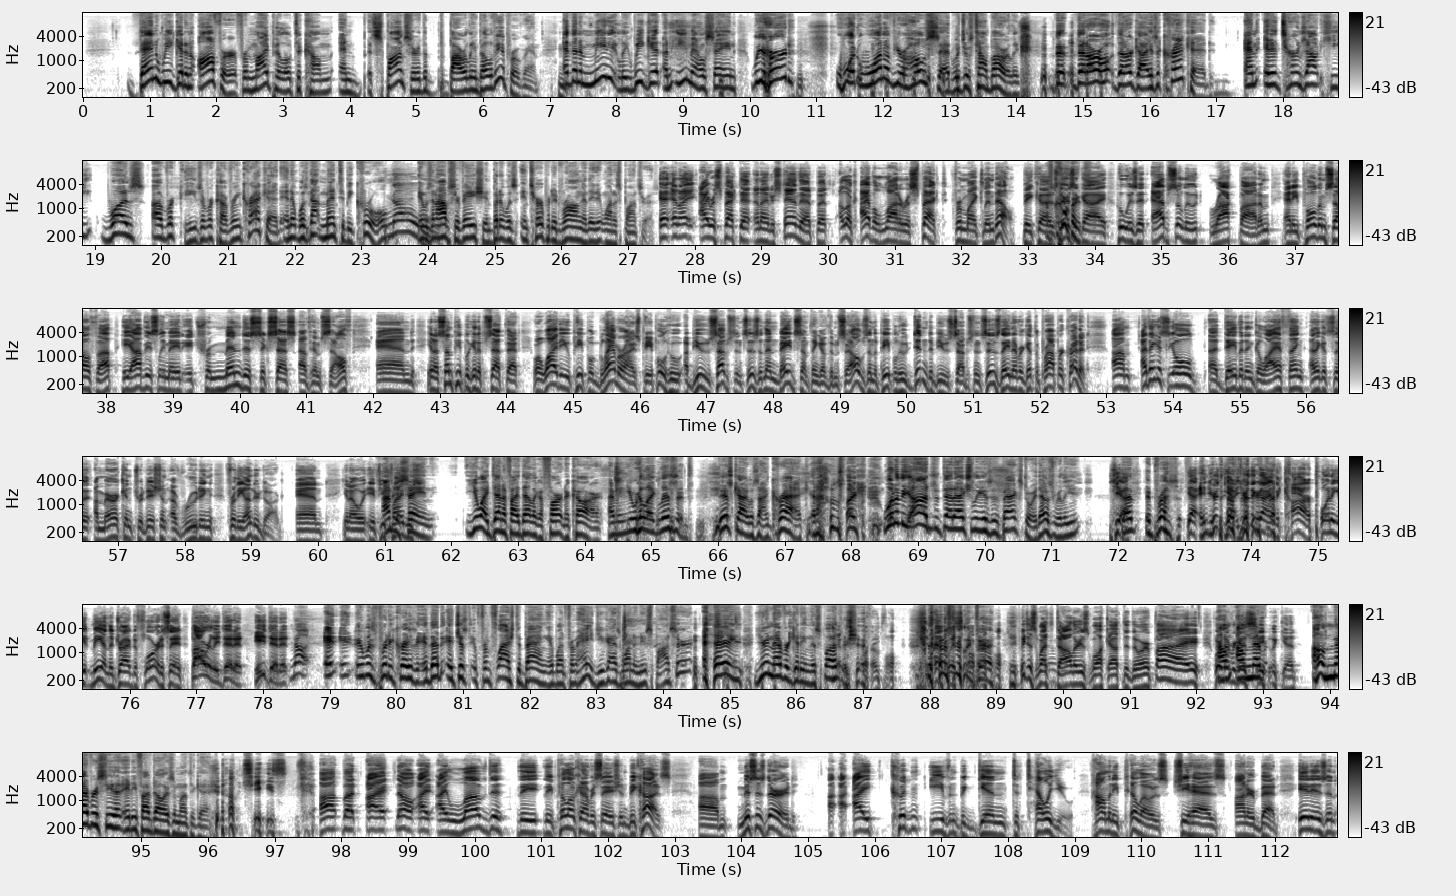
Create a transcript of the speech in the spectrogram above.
Then we get an offer from My Pillow to come and sponsor the Bauerle and Bellavia program. Hmm. And then immediately we get an email saying, We heard what one of your hosts said, which was Tom Bauerle, that, that our that our guy is a crackhead. And, and it turns out he was a rec- he's a recovering crackhead, and it was not meant to be cruel. No. it was an observation, but it was interpreted wrong, and they didn't want to sponsor us. And, and I, I respect that and I understand that, but look, I have a lot of respect for Mike Lindell because there's a guy who was at absolute rock bottom and he pulled himself up. He obviously made a tremendous success of himself. And, you know, some people get upset that, well, why do you people glamorize people who abuse substances and then made something of themselves? And the people who didn't abuse substances, they never get the proper credit. Um, I think it's the old uh, David and Goliath thing. I think it's the American tradition of rooting for the underdog. And, you know, if you I'm find just yours- saying, you identified that like a fart in a car. I mean, you were like, listen, this guy was on crack. And I was like, what are the odds that that actually is his backstory? That was really Yeah. that's impressive. Yeah, and you're yeah, you're the guy in the car pointing at me on the drive to Florida saying, Bauerle did it. He did it. No, it, it, it was pretty crazy. And then it just, from flash to bang, it went from, hey, do you guys want a new sponsor? hey, you're never getting the sponsorship. That was Horrible. That was really bad. We just watched dollars walk out the door. Bye. We're I'll- never I'll to see never- you again. I'll never see that $85 a month again. Oh, jeez. Uh, but I no, I I loved the the pillow conversation because um, Mrs. Nerd, I, I couldn't even begin to tell you how many pillows she has on her bed. It is an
